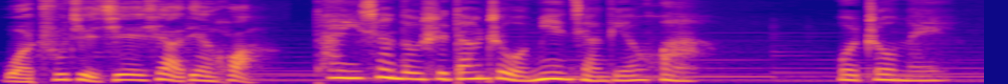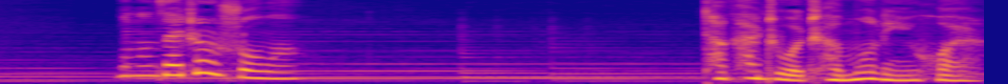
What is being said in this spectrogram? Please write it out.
我出去接一下电话。”他一向都是当着我面讲电话。我皱眉，不能在这儿说吗？他看着我，沉默了一会儿，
